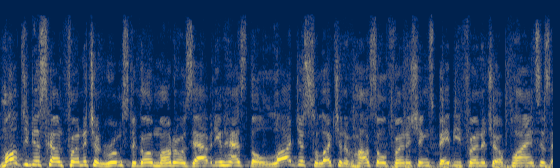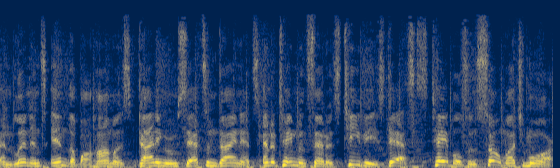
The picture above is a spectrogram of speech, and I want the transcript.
Multi Discount Furniture and Rooms to Go Montrose Avenue has the largest selection of household furnishings, baby furniture, appliances, and linens in the Bahamas. Dining room sets and dinettes, entertainment centers, TVs, desks, tables, and so much more.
